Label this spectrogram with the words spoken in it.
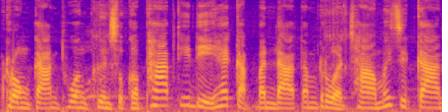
โครงการทวงคืนสุขภาพที่ดีให้กับบรรดาตำรวจชาวเม็กซิกัน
